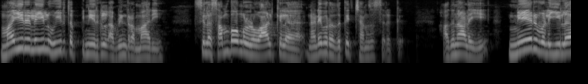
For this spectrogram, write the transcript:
மயிரிலையில் உயிர் தப்பினீர்கள் அப்படின்ற மாதிரி சில சம்பவங்களோட வாழ்க்கையில் நடைபெறதுக்கு சான்சஸ் இருக்குது அதனாலேயே நேர் வழியில்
